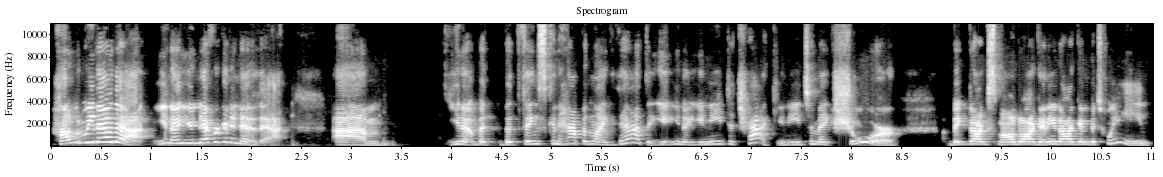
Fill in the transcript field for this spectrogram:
How would we know that? You know, you're never going to know that. Um, you know, but but things can happen like that that you you know you need to check. You need to make sure, big dog, small dog, any dog in between,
